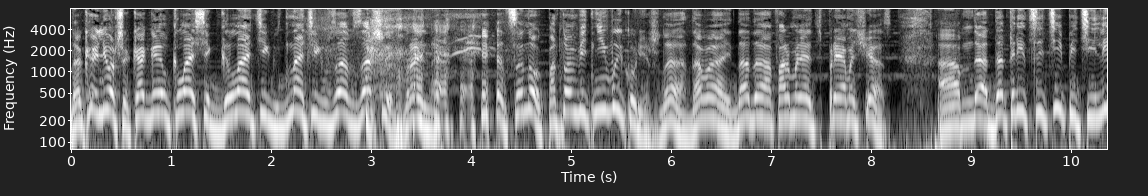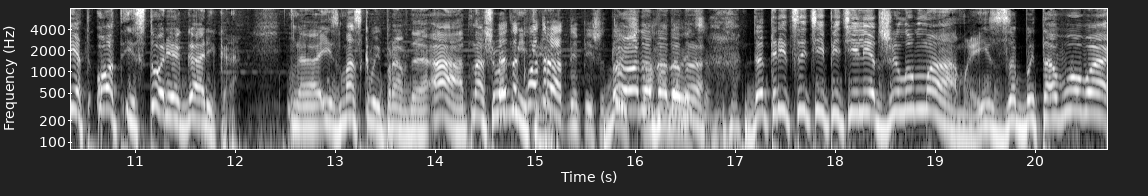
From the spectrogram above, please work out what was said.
Так, Леша, как говорил классик, глатик, гнатик в зашит, правильно? Сынок, потом ведь не выкуришь, да, давай, да-да, оформлять прямо сейчас. А, до 35 лет от история Гарика. Э, Из Москвы, правда. А, от нашего Это Дмитрия. квадратный пишет. Да, точно. да, да, да, да. До 35 лет жил у мамы. Из-за бытового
